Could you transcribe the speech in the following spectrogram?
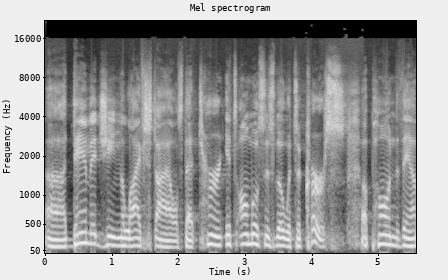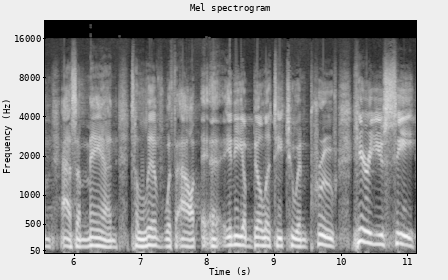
uh, damaging lifestyles that turn, it's almost as though it's a curse upon them as a man to live without uh, any ability to improve. Here you see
